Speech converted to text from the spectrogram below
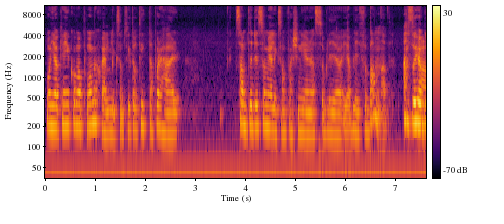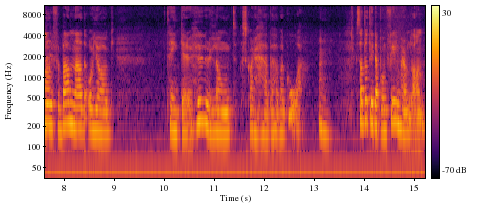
Och jag kan ju komma på mig själv liksom sitta och titta på det här. Samtidigt som jag liksom fascineras så blir jag, jag blir förbannad. Alltså jag Ja. blir förbannad och jag tänker hur långt ska det här behöva gå? Mm. satt och tittade på en film häromdagen.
